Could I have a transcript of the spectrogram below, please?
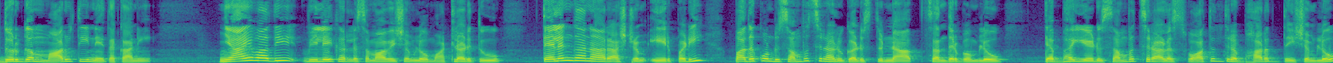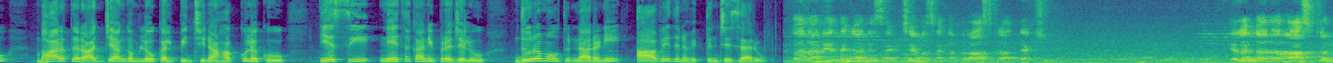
దుర్గం మారుతి నేతకాని. న్యాయవాది విలేకరుల సమావేశంలో మాట్లాడుతూ తెలంగాణ రాష్ట్రం ఏర్పడి పదకొండు సంవత్సరాలు గడుస్తున్న సందర్భంలో డెబ్బై ఏడు సంవత్సరాల స్వాతంత్ర భారతదేశంలో భారత రాజ్యాంగంలో కల్పించిన హక్కులకు ఎస్సీ నేతకాని ప్రజలు దూరమవుతున్నారని ఆవేదన వ్యక్తం చేశారు. తెలంగాణ నేతగాని సంక్షేమ సంఘం రాష్ట్ర అధ్యక్షుడు. తెలంగాణ రాష్ట్రం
